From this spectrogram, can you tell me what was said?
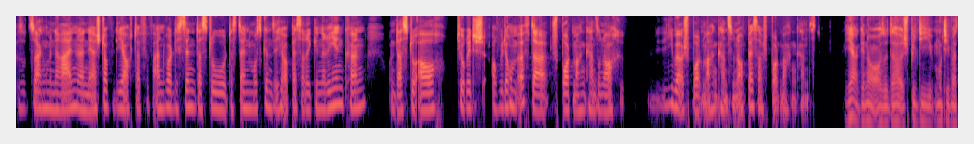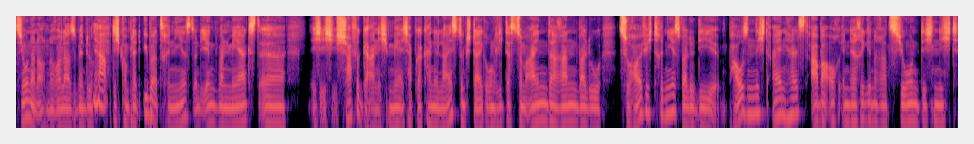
sozusagen Mineralien oder Nährstoffe, die ja auch dafür verantwortlich sind, dass du, dass deine Muskeln sich auch besser regenerieren können und dass du auch theoretisch auch wiederum öfter Sport machen kannst und auch lieber Sport machen kannst und auch besser Sport machen kannst. Ja, genau. Also da spielt die Motivation dann auch eine Rolle. Also wenn du ja. dich komplett übertrainierst und irgendwann merkst, äh, ich, ich, ich schaffe gar nicht mehr, ich habe gar keine Leistungssteigerung, liegt das zum einen daran, weil du zu häufig trainierst, weil du die Pausen nicht einhältst, aber auch in der Regeneration dich nicht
